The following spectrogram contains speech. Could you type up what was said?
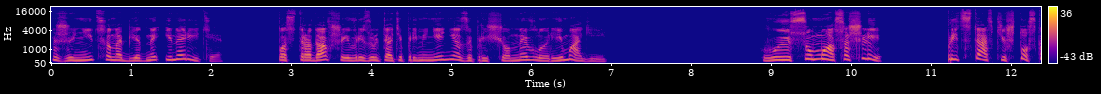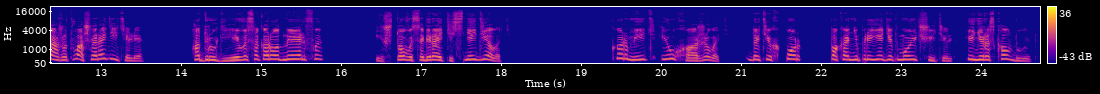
жениться на бедной Инарите, пострадавшей в результате применения запрещенной в Лории магии. «Вы с ума сошли! Представьте, что скажут ваши родители, а другие высокородные эльфы. И что вы собираетесь с ней делать?» «Кормить и ухаживать до тех пор, пока не приедет мой учитель и не расколдует.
